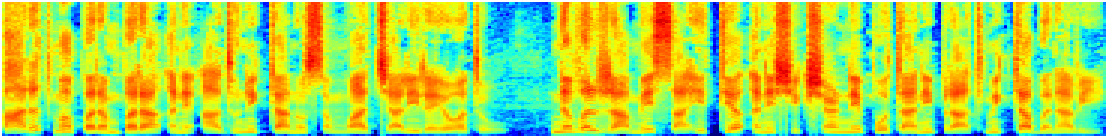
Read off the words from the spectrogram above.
ભારતમાં પરંપરા અને આધુનિકતાનો સંવાદ ચાલી રહ્યો હતો. નવલરામે સાહિત્ય અને શિક્ષણને પોતાની પ્રાથમિકતા બનાવી,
